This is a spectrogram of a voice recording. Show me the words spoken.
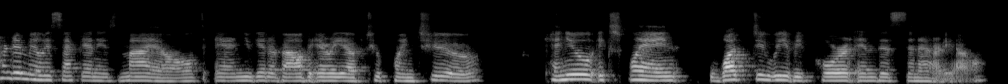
100 millisecond is mild and you get a valve area of 2.2, can you explain what do we report in this scenario?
